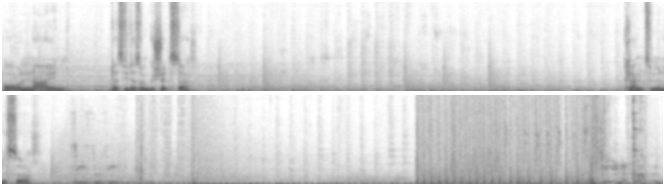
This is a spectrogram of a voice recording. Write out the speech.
Oh nein. Das ist wieder so ein Geschützter. Klang zumindest so. Siehst du sie? Ziel getroffen.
